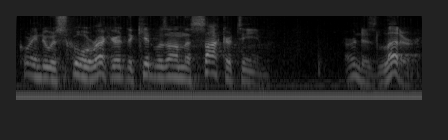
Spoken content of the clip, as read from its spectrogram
According to his school record, the kid was on the soccer team. Earned his letter.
